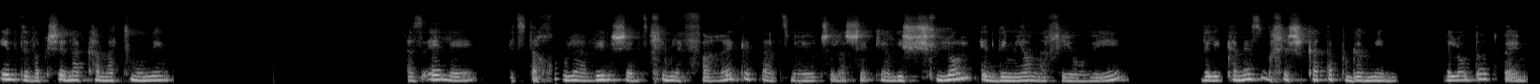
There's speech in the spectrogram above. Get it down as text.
אם תבקשנה כמטמונים, אז אלה יצטרכו להבין שהם צריכים לפרק את העצמיות של השקר, לשלול את דמיון החיובי ולהיכנס בחשקת הפגמים ולהודות בהם.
